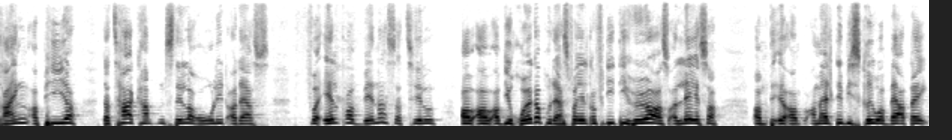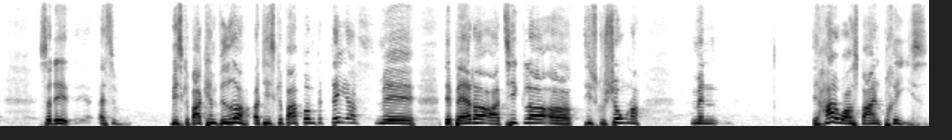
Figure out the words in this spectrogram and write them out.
drenge og piger, der tager kampen stille og roligt, og deres forældre vender sig til, og, og, og vi rykker på deres forældre, fordi de hører os og læser om, det, om, om alt det, vi skriver hver dag. Så det, altså, vi skal bare kæmpe videre, og de skal bare bombarderes med debatter og artikler og diskussioner. Men det har jo også bare en pris.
